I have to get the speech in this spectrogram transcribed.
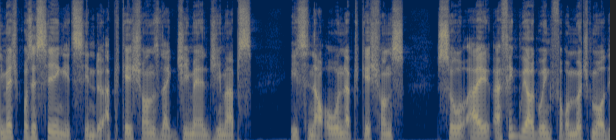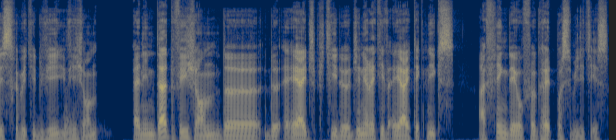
image processing, it's in the applications like Gmail, Gmaps, it's in our own applications. So I, I think we are going for a much more distributed vi vision. And in that vision, the, the AI GPT, the generative AI techniques, I think they offer great possibilities.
